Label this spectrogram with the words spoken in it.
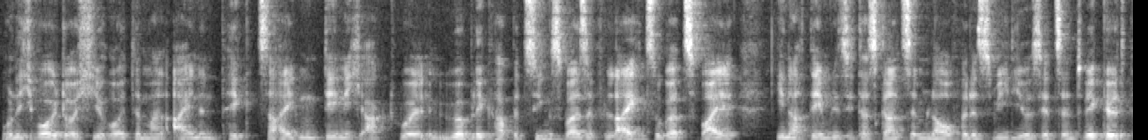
Und ich wollte euch hier heute mal einen Pick zeigen, den ich aktuell im Überblick habe, beziehungsweise vielleicht sogar zwei, je nachdem, wie sich das Ganze im Laufe des Videos jetzt entwickelt.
